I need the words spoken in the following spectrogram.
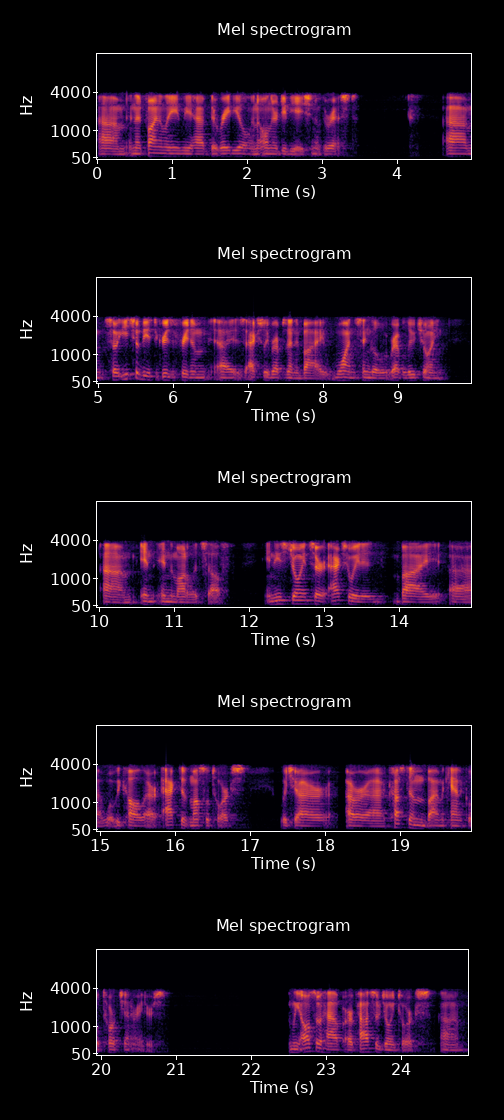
um, and then finally we have the radial and ulnar deviation of the wrist. Um, so each of these degrees of freedom uh, is actually represented by one single revolute joint um, in, in the model itself. And these joints are actuated by uh, what we call our active muscle torques, which are our uh, custom biomechanical torque generators. And we also have our passive joint torques. Um,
